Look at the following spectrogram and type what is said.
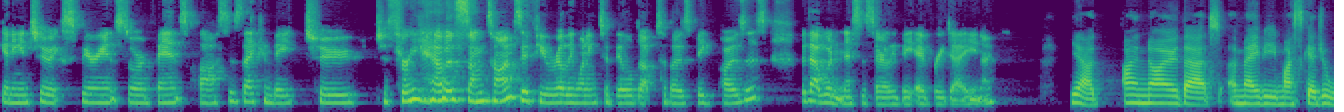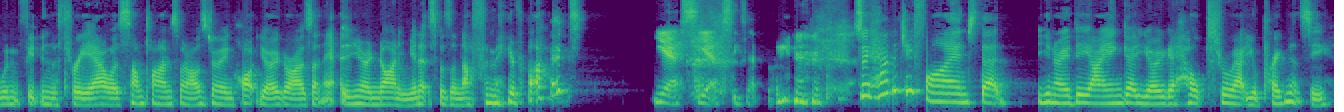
getting into experienced or advanced classes, they can be two to three hours sometimes if you're really wanting to build up to those big poses. But that wouldn't necessarily be every day, you know. Yeah, I know that uh, maybe my schedule wouldn't fit in the three hours. Sometimes when I was doing hot yoga, I was an, you know, 90 minutes was enough for me, right? Yes, yes, exactly. so, how did you find that you know the Iyengar yoga helped throughout your pregnancy?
